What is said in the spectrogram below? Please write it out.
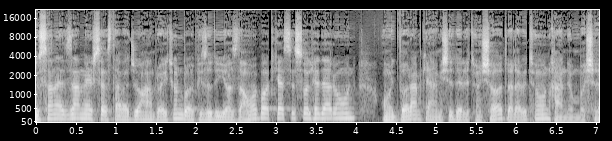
دوستان عزیزم مرسی از توجه و همراهیتون با اپیزود 11 پادکست صلح درون. امیدوارم که همیشه دلتون شاد و لبتون خندون باشه.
